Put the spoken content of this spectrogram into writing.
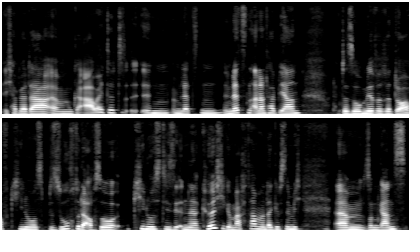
ich habe ja da ähm, gearbeitet in, im letzten, in den letzten anderthalb Jahren und habe da so mehrere Dorfkinos besucht oder auch so Kinos, die sie in der Kirche gemacht haben. Und da gibt's nämlich ähm, so einen ganz,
